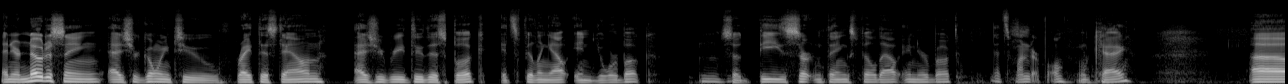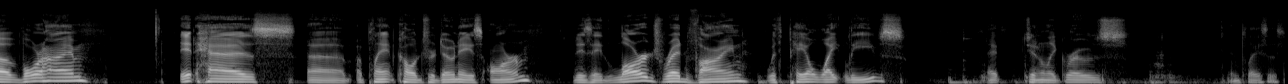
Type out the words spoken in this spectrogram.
And you're noticing as you're going to write this down, as you read through this book, it's filling out in your book. Mm-hmm. So these certain things filled out in your book. That's wonderful. Okay. Uh, Vorheim, it has uh, a plant called Dradone's arm. It is a large red vine with pale white leaves. It generally grows in places.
